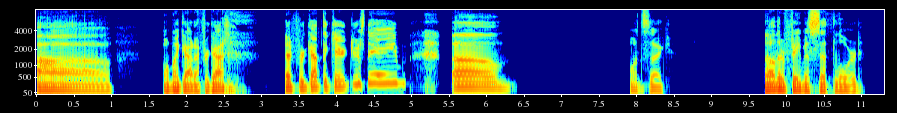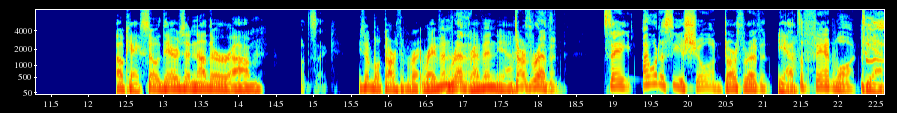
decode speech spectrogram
uh oh my god, I forgot I forgot the character's name. Um one sec. The other famous Sith Lord. Okay, so there's another um One sec. You talking about Darth Ra- Raven? Revan. Revan, yeah. Darth Revan. Saying, I want to see a show on Darth Revan. Yeah. That's a fan want. Yeah.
